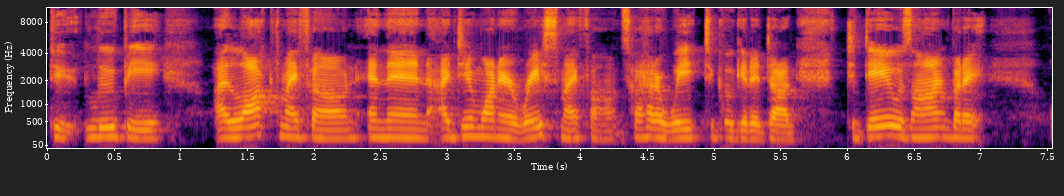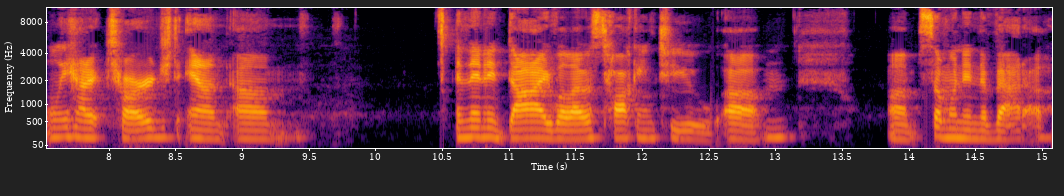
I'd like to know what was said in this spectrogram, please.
do- loopy. I locked my phone and then I didn't want to erase my phone. So I had to wait to go get it done. Today it was on, but I only had it charged and, um, and then it died while I was talking to, um, um, someone in Nevada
